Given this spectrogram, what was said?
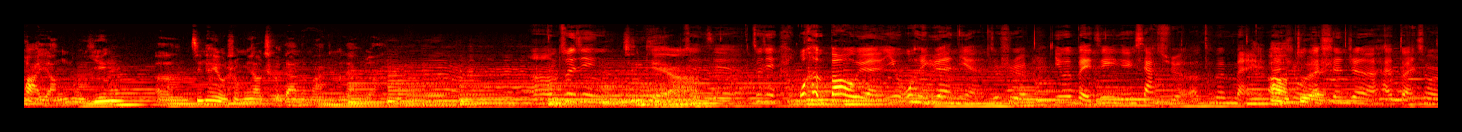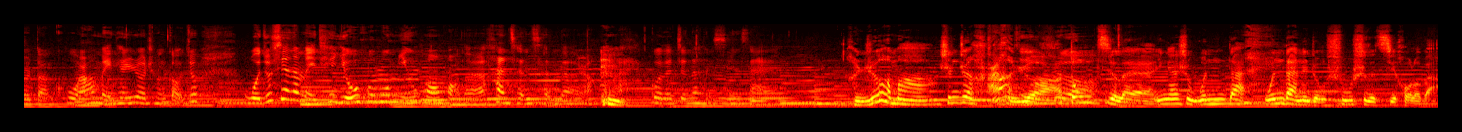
跨洋录音。嗯，今天有什么要扯淡的吗？你们两个？嗯，最近今天啊、最近最近我很抱怨，因为我很怨念，就是因为北京已经下雪了，特别美，但是我在深圳还短袖短裤，然后每天热成狗，就我就现在每天油乎乎、明晃晃的、汗涔涔的，然后唉，过得真的很心塞。很热吗？深圳还很热啊，热冬季嘞，应该是温带温带那种舒适的气候了吧？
